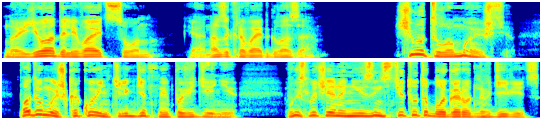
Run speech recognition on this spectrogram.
но ее одолевает сон, и она закрывает глаза. «Чего ты ломаешься? Подумаешь, какое интеллигентное поведение!» Вы, случайно, не из Института благородных девиц?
